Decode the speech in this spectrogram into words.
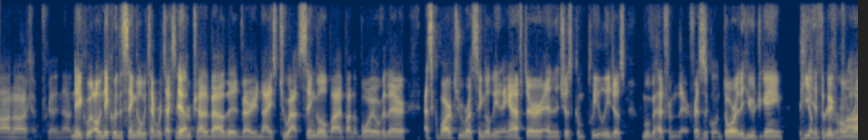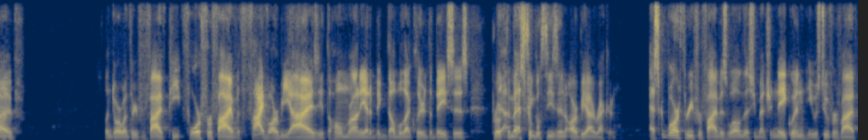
on uh, I kept forgetting now. Nick, oh Nick with the single. We te- we're texting Yeah. group chat about it. Very nice two out single by by the boy over there. Escobar two run single the inning after, and it just completely just move ahead from there. Francisco Lindor the huge game. Pete Yep, hit the big home run. five. Lindor went three for five. Pete four for five with five RBIs. He hit the home run. He had a big double that cleared the bases. Broke Yeah, the Mets Escobar- single season RBI record. Escobar three for five as well in this. You mentioned Naquin, he was two for five.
